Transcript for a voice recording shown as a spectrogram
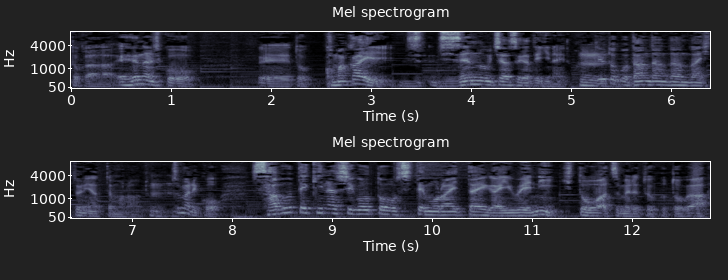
とか、え変な話こう、えっ、と、細かいじ事前の打ち合わせができないとか、うんっていうとこだんだんだんだん人にやってもらうと。うんつまりこう、サブ的な仕事をしてもらいたいがゆえに人を集めるということが、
